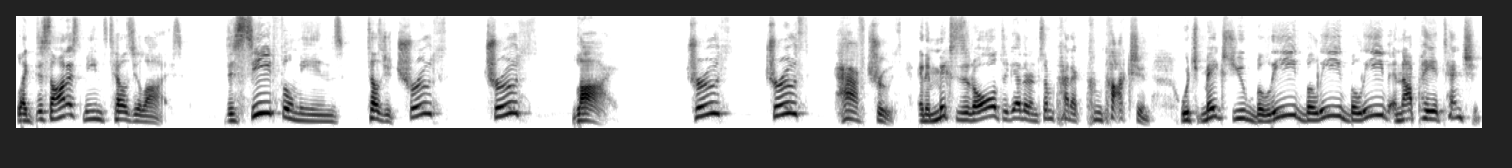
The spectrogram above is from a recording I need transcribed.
like dishonest means tells you lies. Deceitful means tells you truth, truth, lie. Truth, truth, half truth. And it mixes it all together in some kind of concoction, which makes you believe, believe, believe, and not pay attention.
